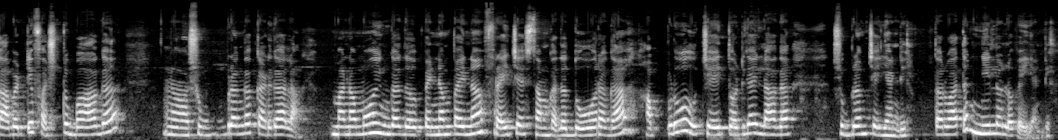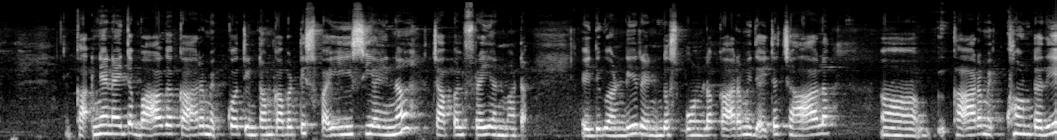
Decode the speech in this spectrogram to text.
కాబట్టి ఫస్ట్ బాగా శుభ్రంగా కడగాల. మనము ఇంకా పెన్నం పైన ఫ్రై చేస్తాం కదా దోరగా అప్పుడు చేతితోటిగా ఇలాగా శుభ్రం చేయండి. తర్వాత నీళ్ళలో వేయండి. నేనైతే బాగా కారం ఎక్కువ తింటాం కాబట్టి స్పైసీ అయిన చేపల ఫ్రై అనమాట ఇదిగోండి రెండు స్పూన్ల కారం. ఇది అయితే చాలా కారం ఎక్కువ ఉంటుంది.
